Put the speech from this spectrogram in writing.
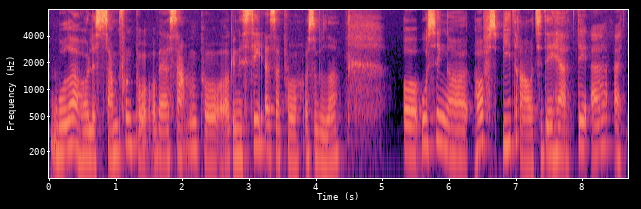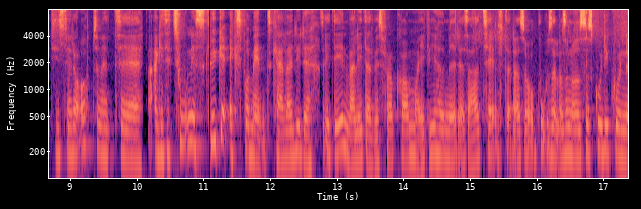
måder at holde samfund på, og være sammen på, og organisere sig på osv. Og Ussing og Hoffs bidrag til det her, det er, at de sætter op sådan et uh, arkitektonisk byggeeksperiment, kalder de det. Så ideen var lidt, at hvis folk kom og ikke lige havde med deres eget telt eller sovepus eller sådan noget, så skulle de kunne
